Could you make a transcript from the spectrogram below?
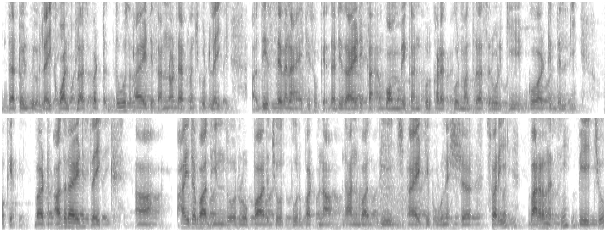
that will be like world class but those IITs are not that much good like uh, these seven IITs okay that is IIT Bombay Kanpur Kharagpur Madras Roorkee Guwahati Delhi okay but other IITs like uh, Hyderabad Indore Ropar Jodhpur Patna Dhanbad BH IIT Bhubaneswar sorry Varanasi BHU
